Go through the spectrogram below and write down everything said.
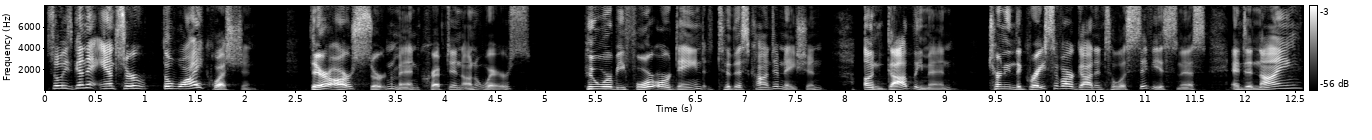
So he's going to answer the why question. There are certain men crept in unawares who were before ordained to this condemnation, ungodly men, turning the grace of our God into lasciviousness and denying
